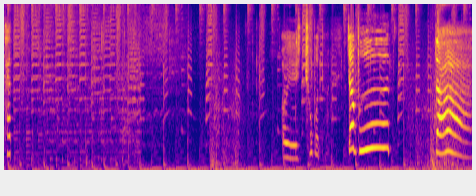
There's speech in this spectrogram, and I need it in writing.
탓, 탓. 어, 얘 초보다. 점프! 따!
